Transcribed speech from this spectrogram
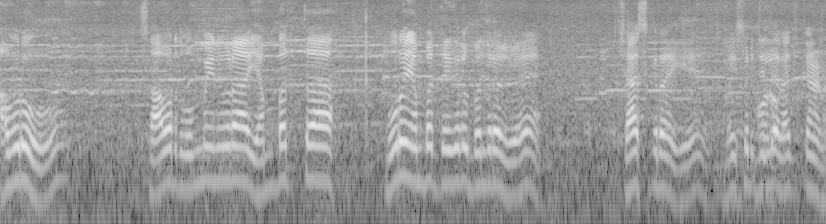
ಅವರು ಸಾವಿರದ ಒಂಬೈನೂರ ಎಂಬತ್ತ ಮೂರು ಎಂಬತ್ತೈದರಲ್ಲಿ ಬಂದ್ರಲ್ವೇ? ಶಾಸಕರಾಗಿ ಮೈಸೂರು ಜಿಲ್ಲೆ ರಾಜಕಾರಣ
